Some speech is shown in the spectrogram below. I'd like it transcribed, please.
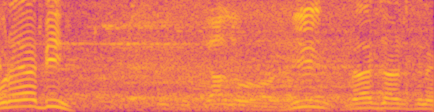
Buraya 1000. Yaz oralara. 1000 ver dersine.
